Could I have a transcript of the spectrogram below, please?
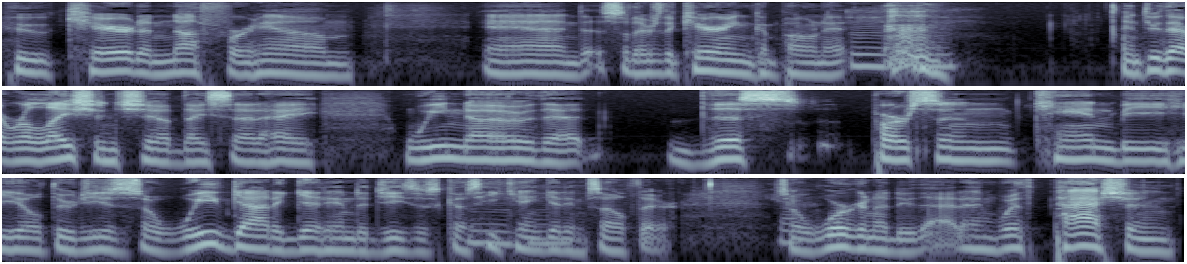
who cared enough for him, and so there's the caring component. Mm-hmm. and through that relationship, they said, hey, we know that this person can be healed through Jesus. So we've got to get him to Jesus because mm-hmm. he can't get mm-hmm. himself there. Yeah. So we're going to do that. And with passion,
